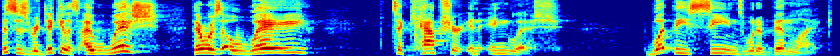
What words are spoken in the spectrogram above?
this is ridiculous. I wish there was a way to capture in English what these scenes would have been like.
